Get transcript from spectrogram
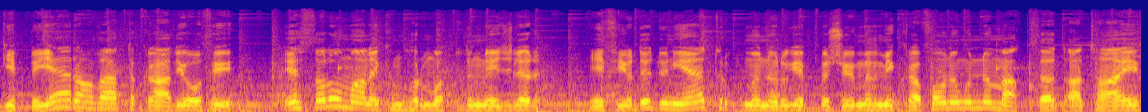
Gepleýär Azatlyk Radiosy. Essalawmaleýkim hormatly diňleýjiler! Efirde dünýä türkmenleri gepleşigimiz mikrofon öňünde Maksat Ataýew.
